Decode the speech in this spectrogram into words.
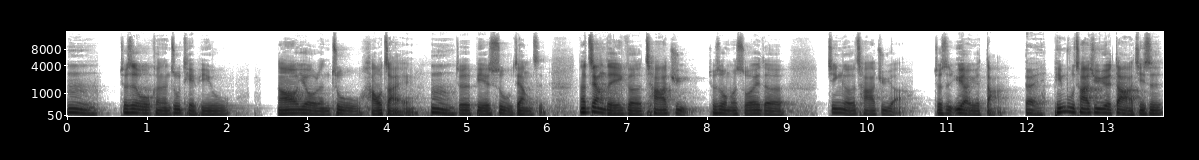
嗯就是我可能住铁皮屋，然后又有人住豪宅，嗯就是别墅这样子。那这样的一个差距，就是我们所谓的金额差距啊，就是越来越大。对，贫富差距越大，其实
